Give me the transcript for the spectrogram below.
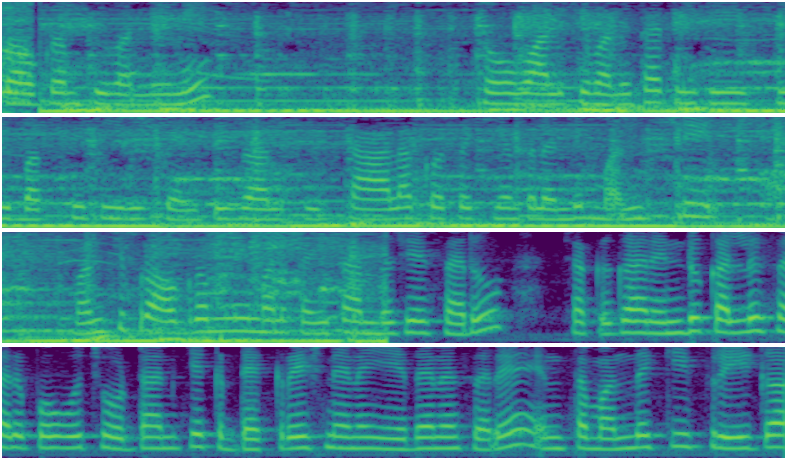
ప్రోగ్రామ్స్ ఇవన్నీని. సో వాళ్ళకి వనిత టీవీకి భక్తి టీవీకి ఎన్టీ వాళ్ళకి చాలా కృతజ్ఞతలండి. మంచి మంచి ప్రోగ్రామ్ని మనకైతే అందజేశారు. చక్కగా రెండు కళ్ళు సరిపోవు చూడడానికి ఇక్కడ డెకరేషన్ అయినా ఏదైనా సరే ఇంతమందికి ఫ్రీగా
